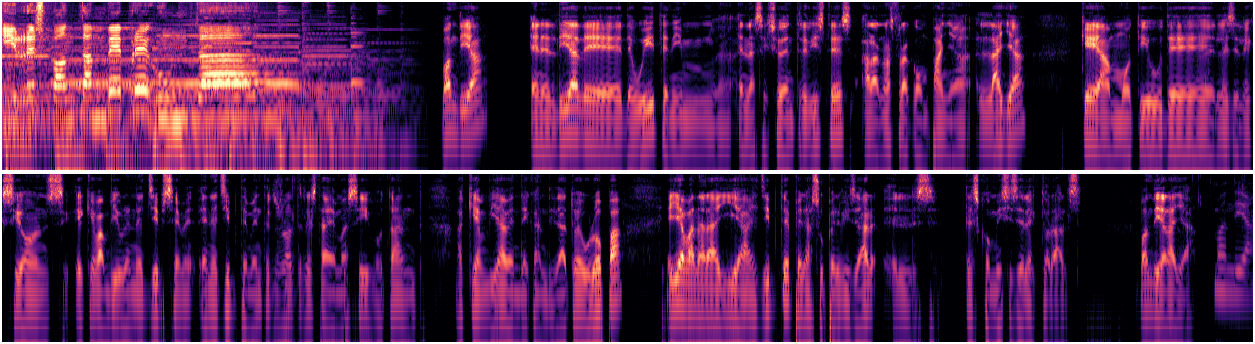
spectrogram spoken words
respon pregunta. Bon dia, en el dia d'avui tenim en la secció d'entrevistes a la nostra companya Laia, que amb motiu de les eleccions que van viure en Egipte, en Egipte mentre nosaltres estàvem així votant a qui enviaven de candidat a Europa, ella va anar allí a Egipte per a supervisar els, els comicis electorals. Bon dia, Laia. Bon dia.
